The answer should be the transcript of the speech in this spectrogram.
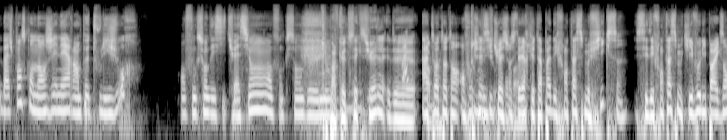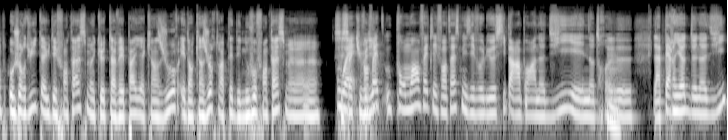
bah, je pense qu'on en génère un peu tous les jours, en fonction des situations, en fonction de. Tu nos parles que de sexuel et de. Attends, Ah bah, attends, attends. En fonction des situations, jours, c'est-à-dire bah, que t'as pas des fantasmes fixes. C'est des fantasmes qui évoluent. Par exemple, aujourd'hui, tu as eu des fantasmes que t'avais pas il y a 15 jours, et dans 15 jours, tu auras peut-être des nouveaux fantasmes. C'est ouais, ça que tu veux en dire fait, pour moi, en fait, les fantasmes, ils évoluent aussi par rapport à notre vie et notre Hmm. euh, la période de notre vie.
